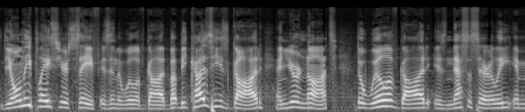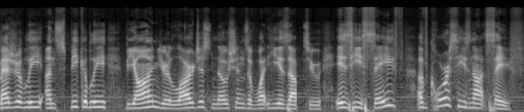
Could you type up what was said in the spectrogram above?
The only place you're safe is in the will of God. But because He's God and you're not, the will of God is necessarily, immeasurably, unspeakably beyond your largest notions of what He is up to. Is He safe? Of course He's not safe.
